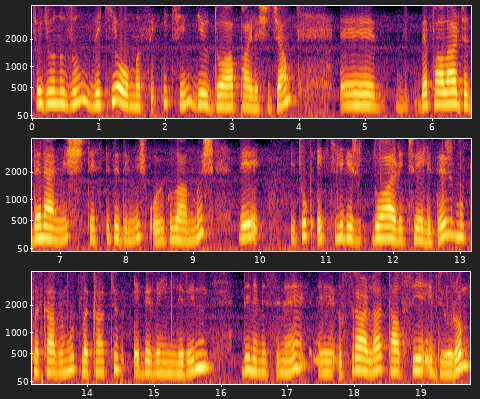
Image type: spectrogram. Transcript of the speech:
Çocuğunuzun zeki olması için bir dua paylaşacağım. Eee, defalarca denenmiş, tespit edilmiş, uygulanmış ve çok etkili bir dua ritüelidir. Mutlaka ve mutlaka tüm ebeveynlerin denemesini e, ısrarla tavsiye ediyorum.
